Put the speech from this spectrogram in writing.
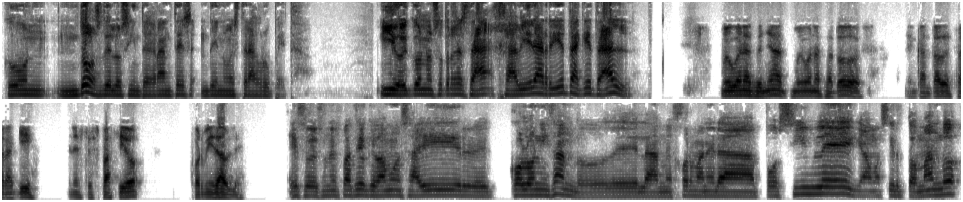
con dos de los integrantes de nuestra grupeta. Y hoy con nosotros está Javier Arrieta, ¿qué tal? Muy buenas, Beñat, muy buenas a todos. Encantado de estar aquí, en este espacio formidable. Eso es un espacio que vamos a ir colonizando de la mejor manera posible, que vamos a ir tomando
